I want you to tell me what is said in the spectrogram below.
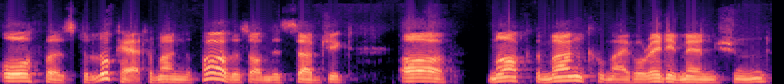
authors to look at among the fathers on this subject are Mark the monk, whom I've already mentioned,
